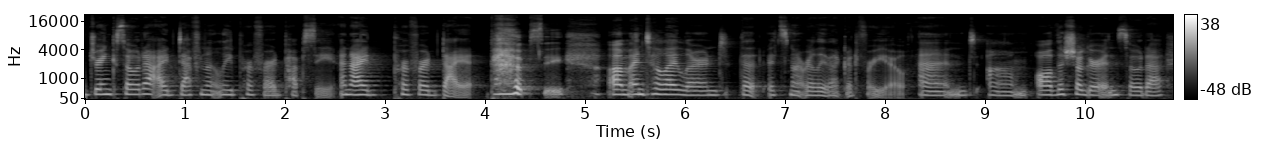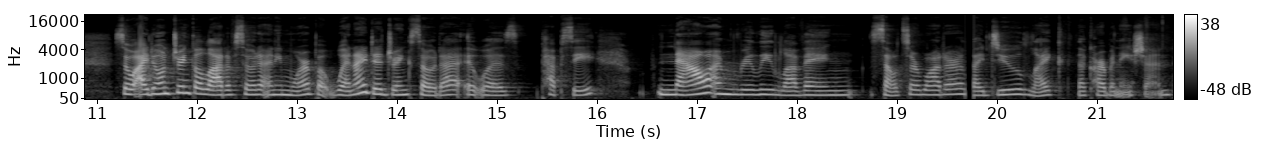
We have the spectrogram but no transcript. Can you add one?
drink soda, I definitely preferred Pepsi and I preferred diet Pepsi um, until I learned that it's not really that good for you and um, all the sugar in soda. So I don't drink a lot of soda anymore, but when I did drink soda, it was Pepsi. Now I'm really loving seltzer water. I do like the carbonation.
